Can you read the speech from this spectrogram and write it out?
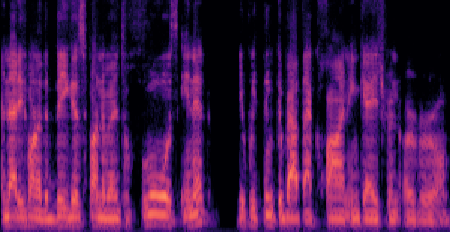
And that is one of the biggest fundamental flaws in it if we think about that client engagement overall.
